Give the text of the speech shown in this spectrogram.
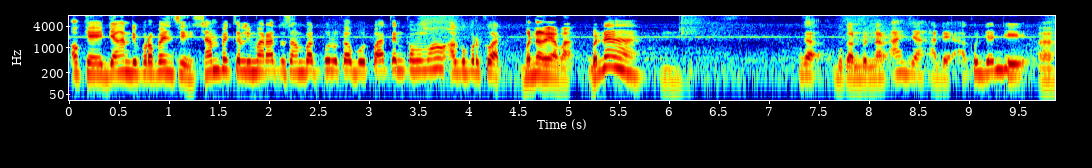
Oke, jangan di provinsi. Sampai ke 540 kabupaten kamu mau, aku perkuat. Bener ya Pak? Benar. Hmm. Enggak, bukan benar aja, adek. Aku janji. Ah.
